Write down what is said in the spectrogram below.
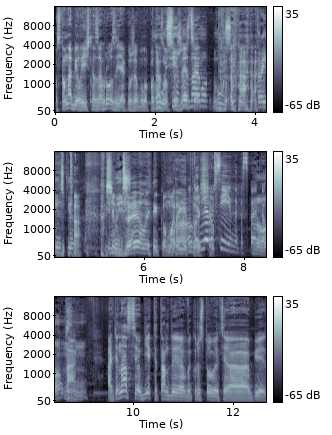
основна біологічна загроза, як вже було показано Гусі, в ми сюжеті. знаємо, гусі українські. Так. і Ще миші. бджели, комари Да. Ну, то тощо. для Росії небезпека. Ну, Так. мгм. А для нас це об'єкти там, де використовуються бі-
